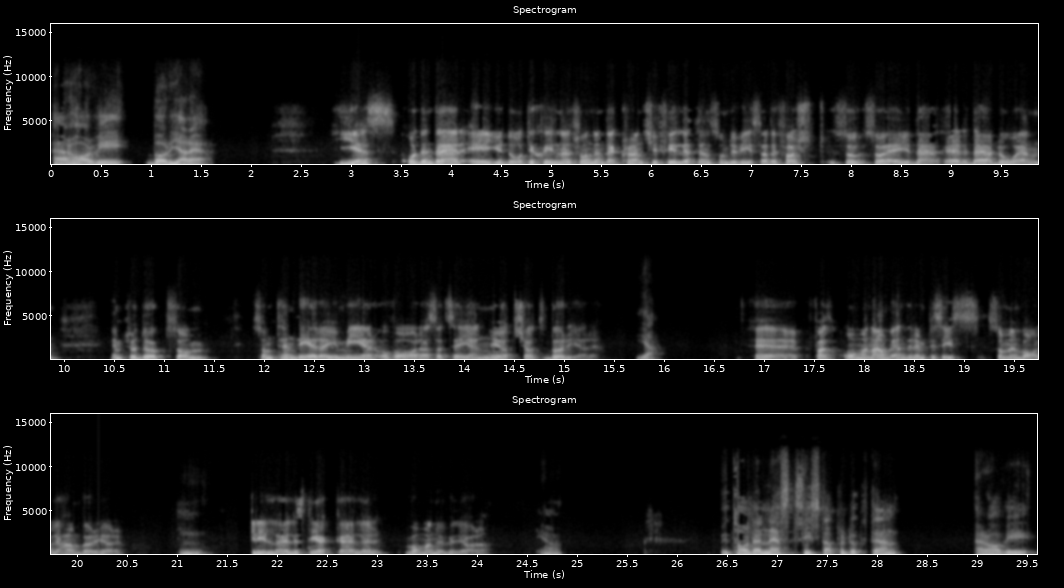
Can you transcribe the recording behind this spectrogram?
här har vi börjare. Yes, och den där är ju då till skillnad från den där crunchy filleten som du visade först så, så är, ju där, är det där då en, en produkt som, som tenderar ju mer att vara så att säga en nötköttsburgare. Ja. Eh, fast om man använder den precis som en vanlig hamburgare. Mm. Grilla eller steka eller vad man nu vill göra. Ja. Vi tar den näst sista produkten. Här har vi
